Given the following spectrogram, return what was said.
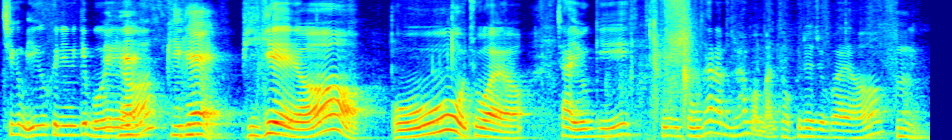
지금 이거 그리는 게 뭐예요? 비계. 비계 예요. 오, 좋아요. 자, 여기 김지통 사람들 한 번만 더 그려줘봐요. 음.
